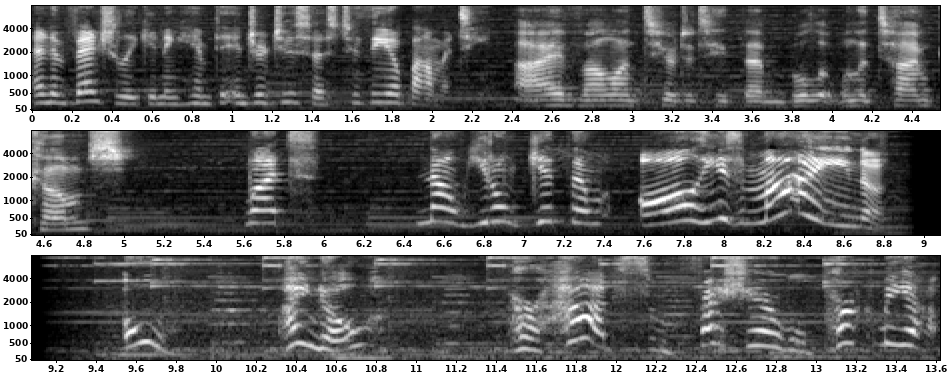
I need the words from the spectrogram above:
and eventually getting him to introduce us to the Obama team. I volunteer to take that bullet when the time comes. What? No, you don't get them all. He's mine! Oh, I know. Perhaps some fresh air will perk me up.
